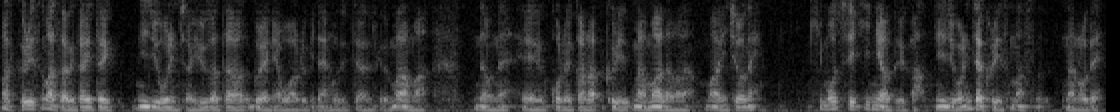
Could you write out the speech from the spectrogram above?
まあ、クリスマスは大体25日の夕方ぐらいには終わるみたいなこと言ってたんですけどまあまあでもね、えー、これからクリ、まあ、まだまあ、まあ、一応ね気持ち的にはというか25日はクリスマスなので、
